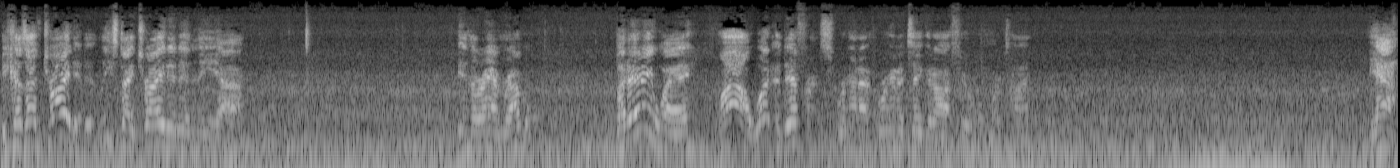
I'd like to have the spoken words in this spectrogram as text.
Because I've tried it. At least I tried it in the uh, in the Ram Rebel. But anyway, wow, what a difference. We're gonna we're gonna take it off here one more time. Yeah,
